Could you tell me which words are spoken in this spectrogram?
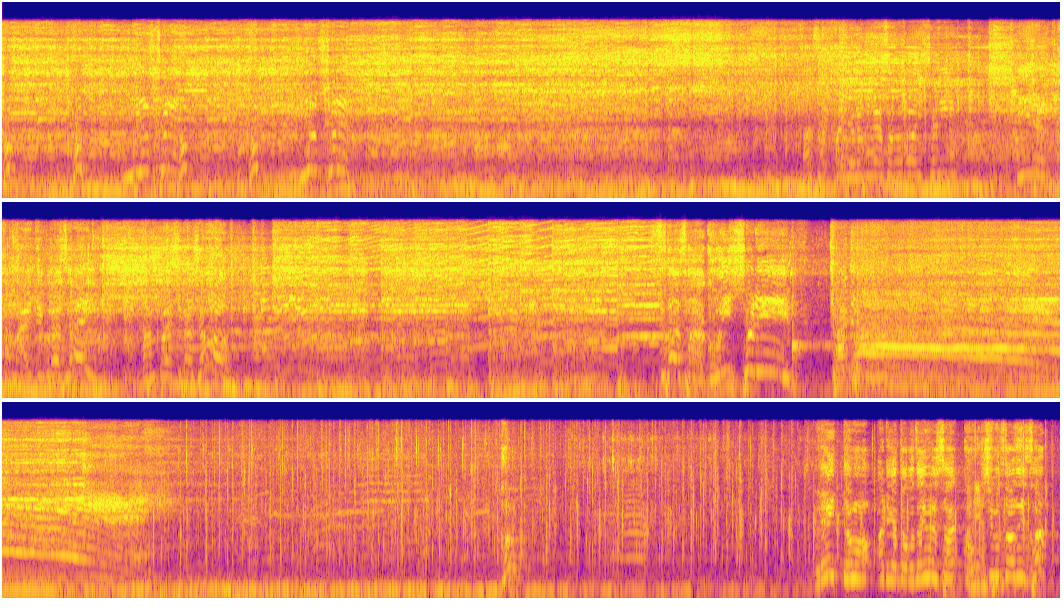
ほっほっよっそれほっほっよっそれささ会場の皆様も一緒にビール構えてください乾杯しましょうさあさあご一緒に。乾杯レイどうもありがとうございました。国士無双でした。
